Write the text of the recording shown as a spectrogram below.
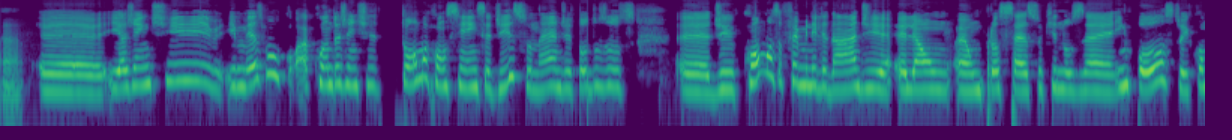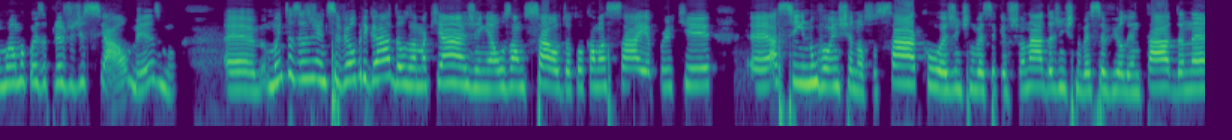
É. É, e a gente, e mesmo quando a gente toma consciência disso, né, de todos os, é, de como a feminilidade ele é um, é um processo que nos é imposto e como é uma coisa prejudicial mesmo, é, muitas vezes a gente se vê obrigada a usar maquiagem, a usar um salto, a colocar uma saia, porque é, assim não vão encher nosso saco, a gente não vai ser questionada, a gente não vai ser violentada, né?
